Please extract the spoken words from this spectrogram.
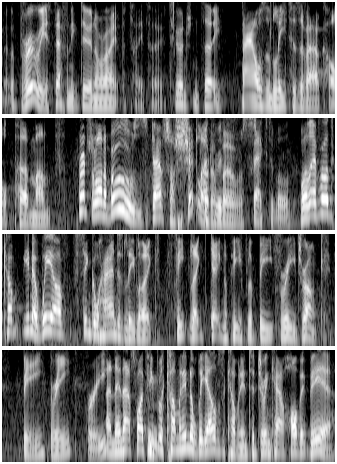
The brewery is definitely doing all right. Potato, two hundred thirty thousand liters of alcohol per month. That's a lot of booze. That's a shitload That's of booze. respectable. Well, everyone's come. You know, we are single-handedly like feet, like getting the people of B Bree drunk. B Bree, Bree. and then that's why people are coming in. All the elves are coming in to drink our Hobbit beer.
